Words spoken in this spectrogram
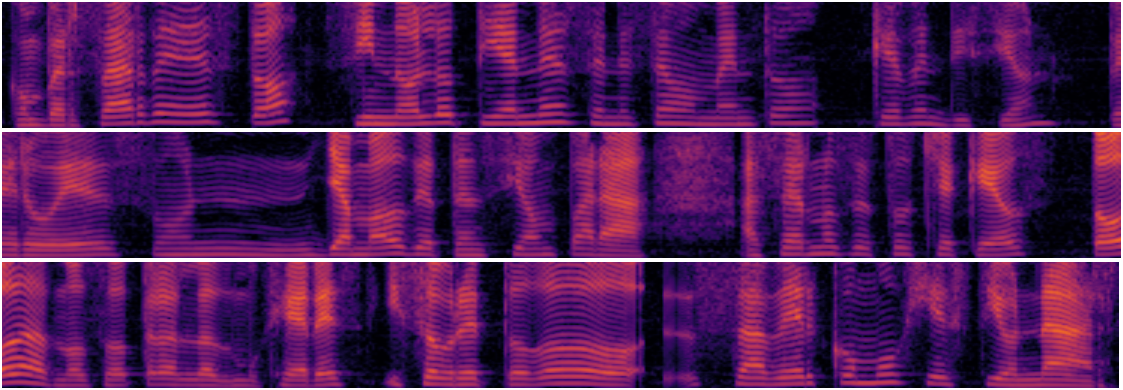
Conversar de esto, si no lo tienes en este momento, qué bendición pero es un llamado de atención para hacernos estos chequeos, todas nosotras las mujeres, y sobre todo saber cómo gestionar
